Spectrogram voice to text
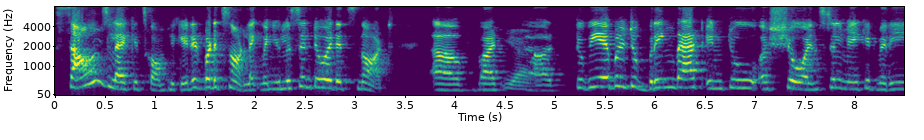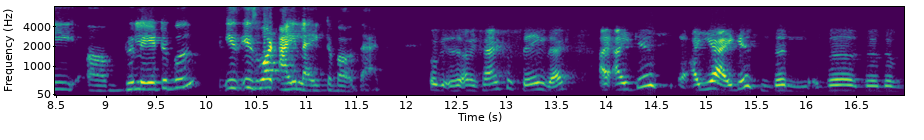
sounds like it's complicated but it's not like when you listen to it it's not uh, but yeah. uh, to be able to bring that into a show and still make it very um, relatable is, is what i liked about that okay i mean thanks for saying that. I, I guess uh, yeah i guess the the the, the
